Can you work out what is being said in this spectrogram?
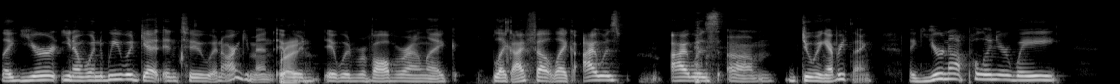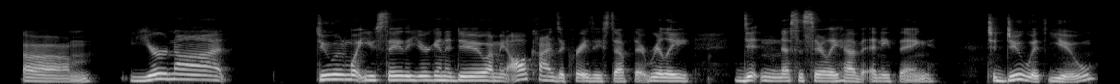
Like you're, you know, when we would get into an argument, it Right. would it would revolve around like like I felt like I was I was um doing everything. Like you're not pulling your weight. Um you're not doing what you say that you're going to do. I mean, all kinds of crazy stuff that really didn't necessarily have anything to do with you,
